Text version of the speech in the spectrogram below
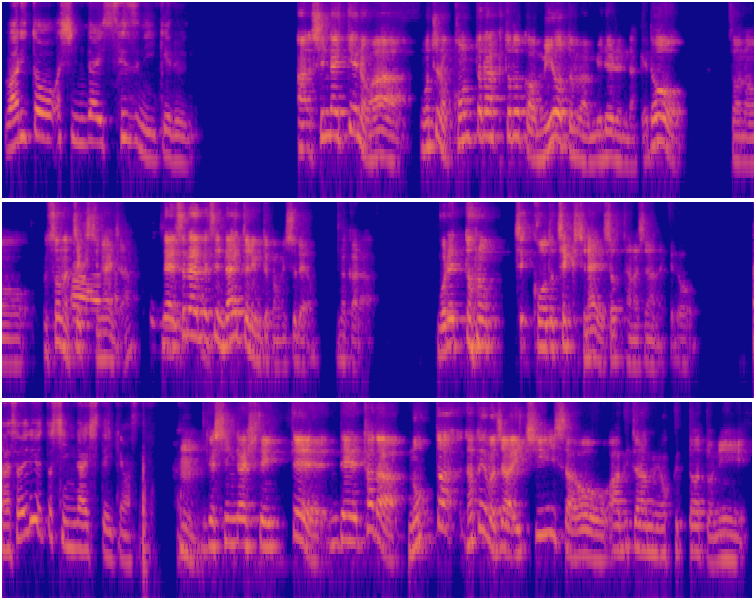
割と信頼せずにいける。あ信頼っていうのは、もちろんコントラクトとかを見ようと思えば見れるんだけど、その、そんなチェックしないじゃん？で、それは別にライトニングとかも一緒だよ。だから、ウォレットのチェコードチェックしないでしょって話なんだけど、あそれで言うと信頼していきますね。はい。うん、で、信頼していって、で、ただ、乗った、例えばじゃあ1イーサをアービトラムに送った後に、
